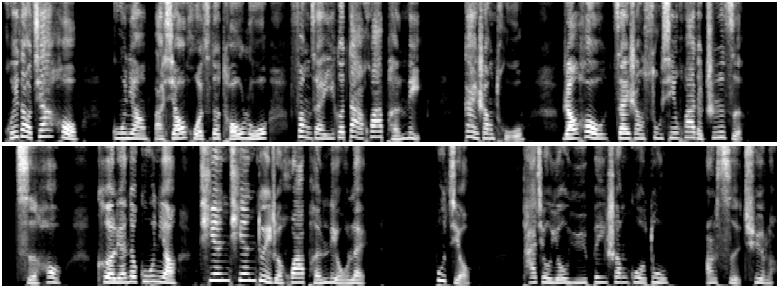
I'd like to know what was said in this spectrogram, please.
回到家后，姑娘把小伙子的头颅放在一个大花盆里，盖上土，然后栽上素心花的枝子。此后，可怜的姑娘天天对着花盆流泪。不久，她就由于悲伤过度而死去了。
